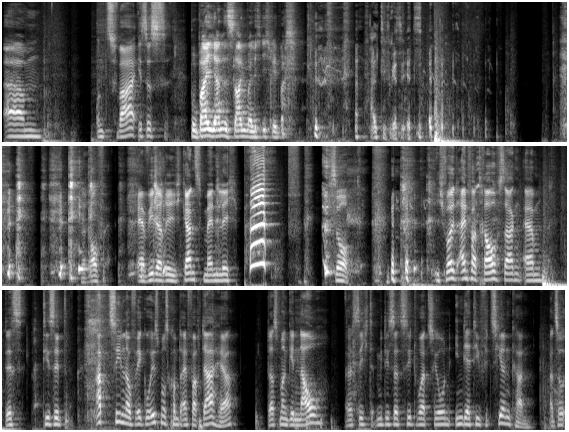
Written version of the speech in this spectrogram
Ähm, und zwar ist es. Wobei Jan ist langweilig, ich rede was. halt die Fresse jetzt. Darauf erwidere ich ganz männlich. so. Ich wollte einfach drauf sagen, ähm, das, diese Abzielen auf Egoismus kommt einfach daher, dass man genau äh, sich mit dieser Situation identifizieren kann. Also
